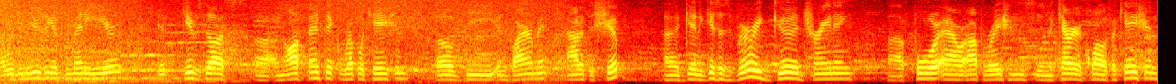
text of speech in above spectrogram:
Uh, we've been using it for many years. It gives us uh, an authentic replication of the environment out at the ship. Uh, again, it gives us very good training uh, for our operations in the carrier qualification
